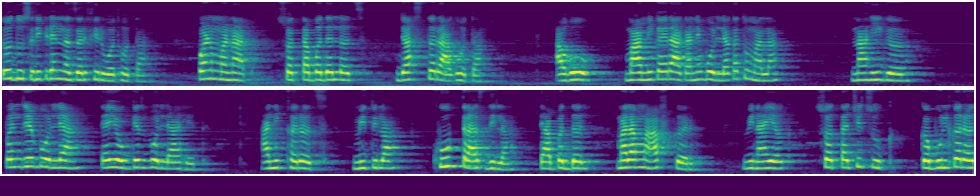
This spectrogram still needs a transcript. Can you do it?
तो दुसरीकडे नजर फिरवत होता. पण मनात स्वतःबद्दलच जास्त राग होता. अहो, मामी काय रागाने बोलल्या का तुम्हाला? नाही गं, पण जे बोलल्या त्या योग्यच बोलल्या आहेत. आणि खरंच मी तुला खूप त्रास दिला त्याबद्दल मला माफ कर. विनायक स्वतःची चूक कबूल करत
